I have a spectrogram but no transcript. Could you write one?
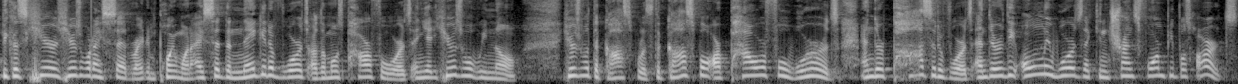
Because here, here's what I said, right, in point one. I said the negative words are the most powerful words, and yet here's what we know. Here's what the gospel is the gospel are powerful words, and they're positive words, and they're the only words that can transform people's hearts.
